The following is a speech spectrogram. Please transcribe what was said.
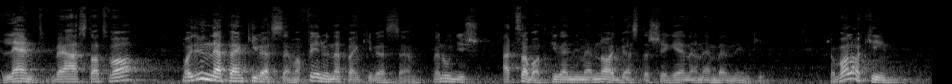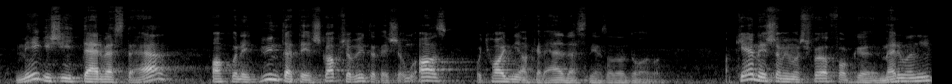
lent beáztatva, majd ünnepen kiveszem, a fél ünnepen kiveszem, mert úgyis hát szabad kivenni, mert nagy veszteség érne, nem venném ki. És ha valaki mégis így tervezte el, akkor egy büntetés kapcsa, büntetés az, hogy hagynia kell elveszni az adott dolgot. A kérdés, ami most föl fog merülni,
